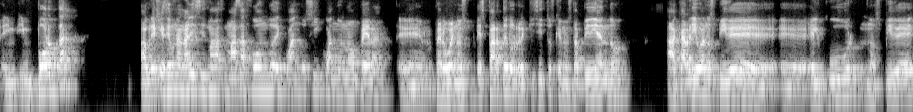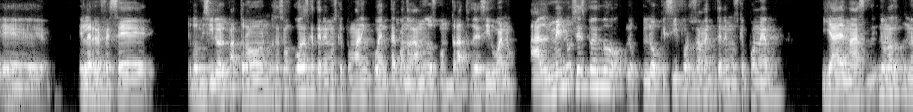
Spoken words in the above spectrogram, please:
im- importa Habría que hacer un análisis más, más a fondo de cuándo sí, cuándo no opera, eh, pero bueno, es, parte de los requisitos que nos está pidiendo. Acá arriba nos pide eh, el CUR, nos pide eh, el RFC, el domicilio del patrón, o sea, son cosas que tenemos que tomar en cuenta cuando hagamos los contratos, de decir, bueno, al menos esto es lo, lo, lo que sí forzosamente tenemos que poner y además, no, no, me,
